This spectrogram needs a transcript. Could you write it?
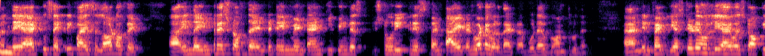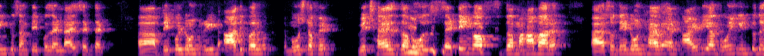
Uh, Mm. they had to sacrifice a lot of it uh, in the interest of the entertainment and keeping the story crisp and tight and whatever that would have gone through them and in fact yesterday only i was talking to some people and i said that uh, people don't read adiparv most of it which has the Mm. whole setting of the mahabharata uh, so they don't have an idea going into the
